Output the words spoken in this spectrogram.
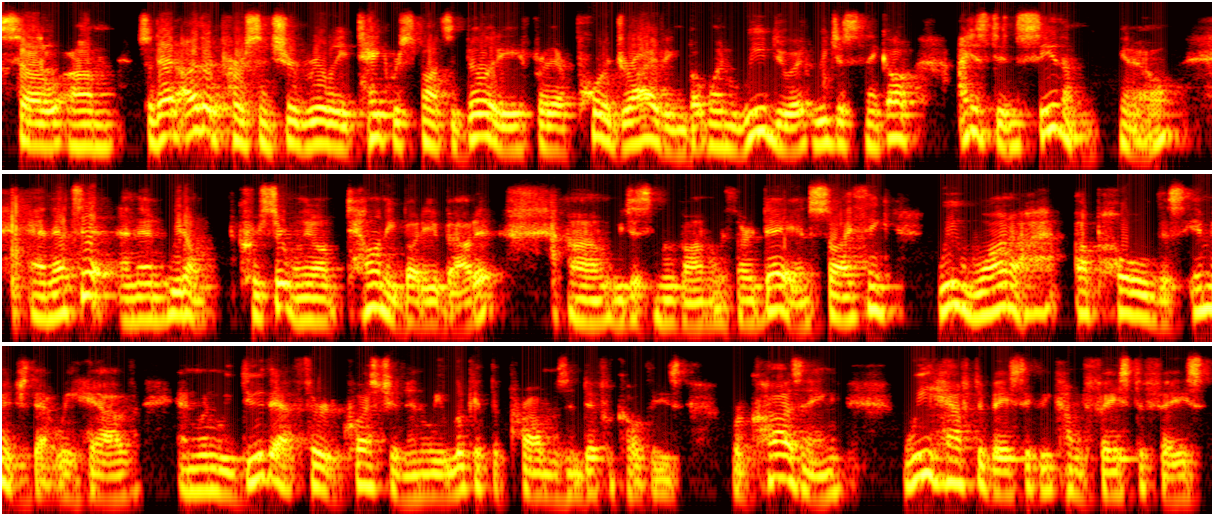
So, um, so that other person should really take responsibility for their poor driving. But when we do it, we just think, "Oh, I just didn't see them," you know, and that's it. And then we don't certainly don't tell anybody about it. Um, we just move on with our day. And so I think we want to uphold this image that we have. And when we do that third question and we look at the problems and difficulties we're causing, we have to basically come face to face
